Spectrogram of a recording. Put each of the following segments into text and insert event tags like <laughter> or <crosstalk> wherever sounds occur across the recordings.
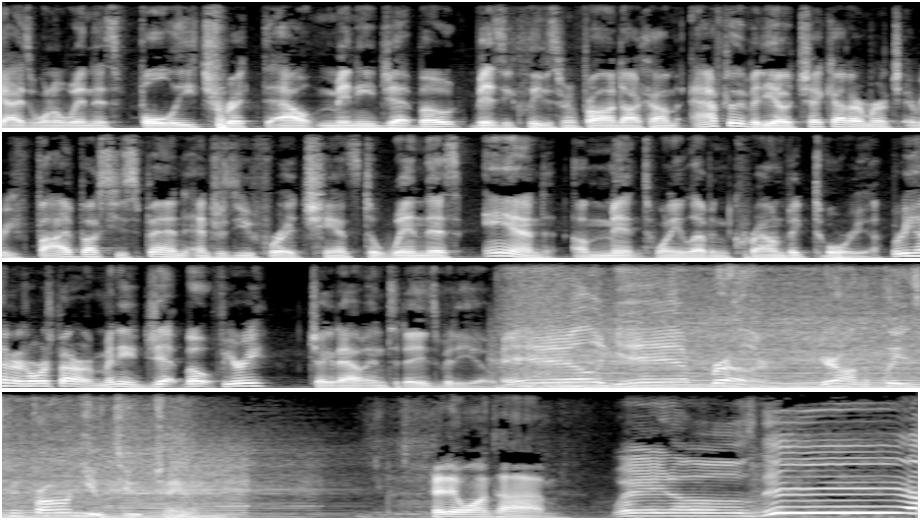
guys want to win this fully tricked out mini jet boat? Visit CleetusMcFarland.com after the video. Check out our merch. Every five bucks you spend enters you for a chance to win this and a mint 2011 Crown Victoria. 300 horsepower mini jet boat Fury. Check it out in today's video. Hell yeah, brother. You're on the Cleetus McFarland YouTube channel. Hit it one time. Buenos dias,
